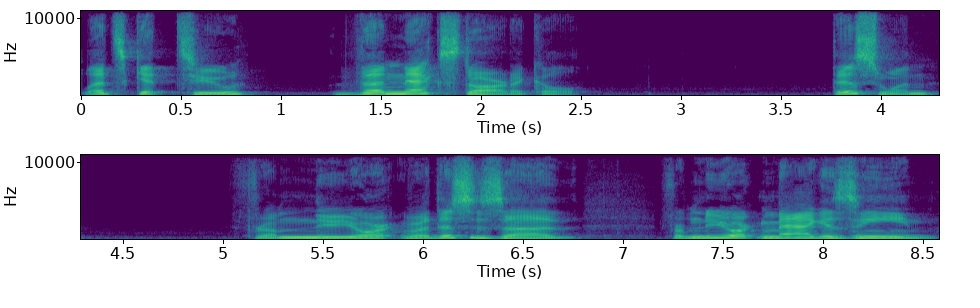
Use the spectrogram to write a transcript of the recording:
let's get to the next article. This one from New York, well, this is uh, from New York Magazine.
